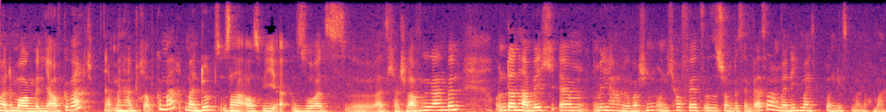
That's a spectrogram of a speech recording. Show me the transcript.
heute Morgen bin ich aufgewacht, habe mein Handtuch abgemacht. Mein Dutt sah aus wie so, als, äh, als ich halt schlafen gegangen bin. Und dann habe ich ähm, mir die Haare gewaschen. Und ich hoffe, jetzt ist es schon ein bisschen besser. Und wenn nicht, mache ich es beim nächsten Mal nochmal.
